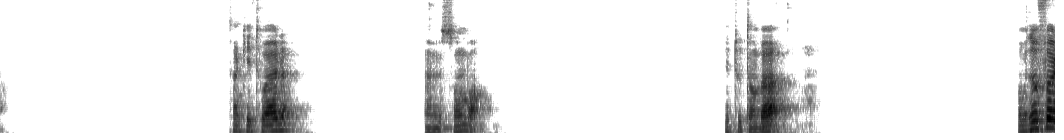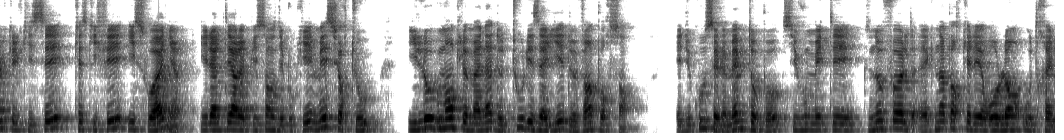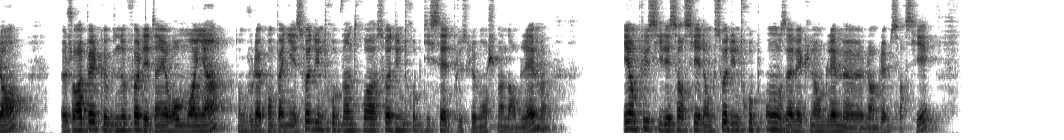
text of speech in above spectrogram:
5 étoiles. Euh, sombre. Et tout en bas. Donc Nofol, quel qu'il sait, qu'est-ce qu'il fait? Il soigne, il altère la puissance des boucliers, mais surtout, il augmente le mana de tous les alliés de 20%. Et du coup, c'est le même topo. Si vous mettez Xnofold avec n'importe quel héros lent ou très lent, je vous rappelle que Xnofold est un héros moyen, donc vous l'accompagnez soit d'une troupe 23, soit d'une troupe 17 plus le bon chemin d'emblème. Et en plus, il est sorcier, donc soit d'une troupe 11 avec euh, l'emblème sorcier.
